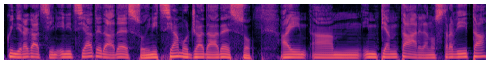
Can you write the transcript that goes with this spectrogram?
Quindi, ragazzi, iniziate da adesso, iniziamo già da adesso a, a um, impiantare la nostra vita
